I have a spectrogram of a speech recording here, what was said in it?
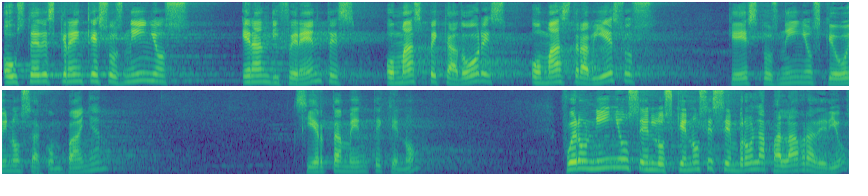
¿O ustedes creen que esos niños eran diferentes o más pecadores o más traviesos que estos niños que hoy nos acompañan? Ciertamente que no. Fueron niños en los que no se sembró la palabra de Dios.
